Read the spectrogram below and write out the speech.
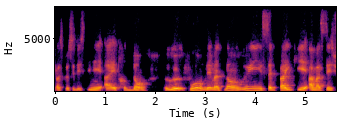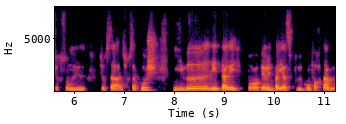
parce que c'est destiné à être dans le four, mais maintenant, lui, cette paille qui est amassée sur, son, sur, sa, sur sa couche, il veut l'étaler pour en faire une paillasse plus confortable.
